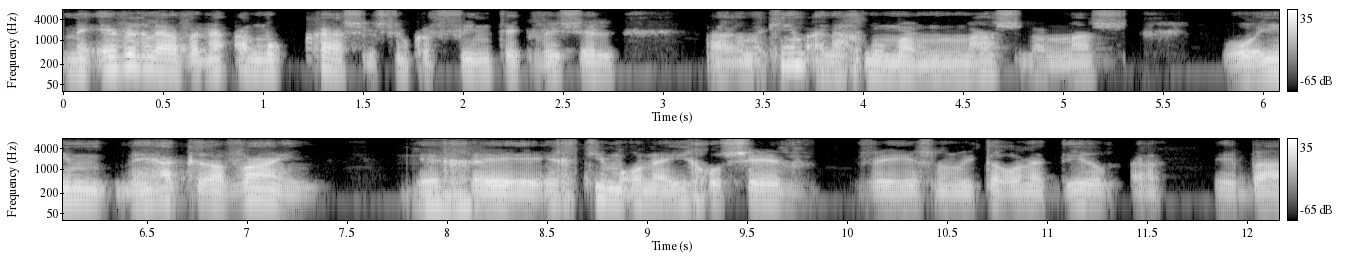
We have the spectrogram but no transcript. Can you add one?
מעבר להבנה עמוקה של שוק הפינטק ושל הארנקים, אנחנו ממש ממש רואים מהקרביים איך, אה, איך קמעונאי חושב, ויש לנו יתרון אדיר אה, ב-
